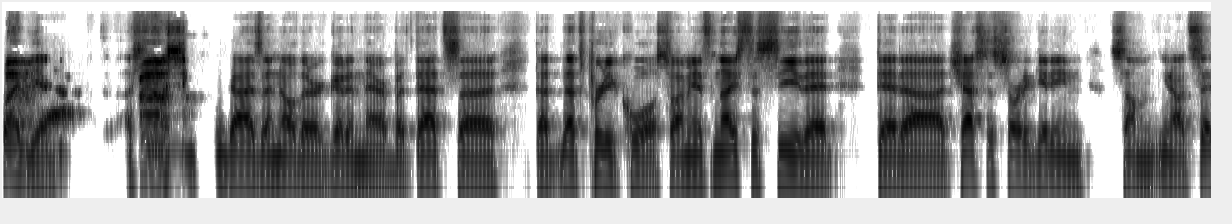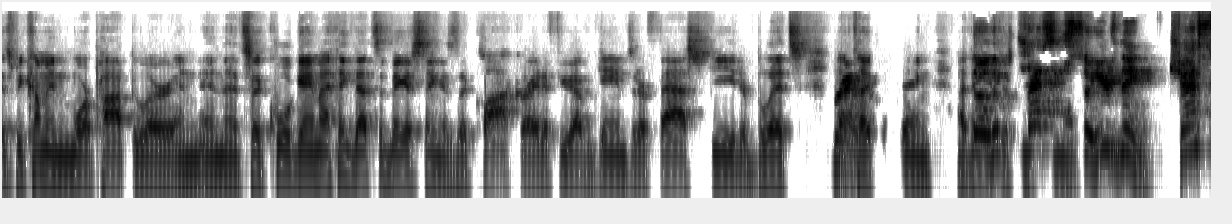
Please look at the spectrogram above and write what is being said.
but yeah, I see um, some guys I know that are good in there, but that's uh, that that's pretty cool. So I mean, it's nice to see that that uh, chess is sort of getting some, you know, it's it's becoming more popular, and and it's a cool game. I think that's the biggest thing is the clock, right? If you have games that are fast, speed, or blitz, that right. type of thing, I think. So, chess, so here's the thing: chess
